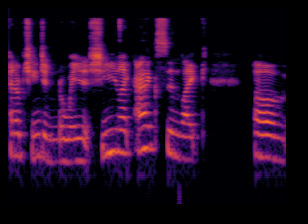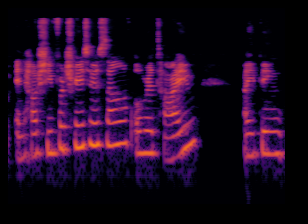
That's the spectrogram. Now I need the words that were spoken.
kind of changed in the way that she like acts and like um and how she portrays herself over time, I think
